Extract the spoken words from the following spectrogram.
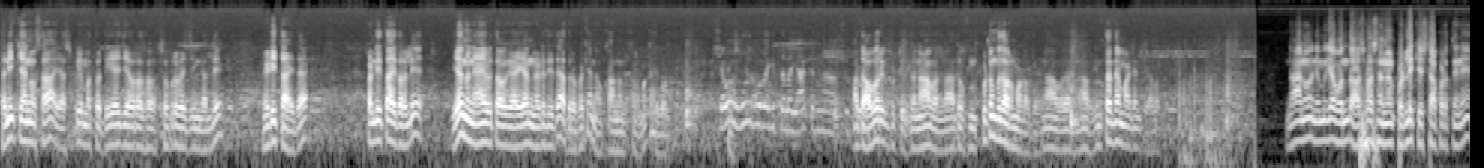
ತನಿಖೆಯನ್ನು ಸಹ ಎಸ್ ಪಿ ಮತ್ತು ಡಿ ಐ ಜಿ ಅವರ ಸೂಪರ್ವೈಸಿಂಗಲ್ಲಿ ನಡೀತಾ ಇದೆ. ಖಂಡಿತ ಇದರಲ್ಲಿ ಏನು ನ್ಯಾಯಯುತವಾಗಿ ಏನು ನಡೆದಿದೆ ಅದರ ಬಗ್ಗೆ ನಾವು ಕಾನೂನು ಕ್ರಮ ಕೈಗೊಳ್ತೀವಿ. ಅದು ಅವ್ರಿಗೆ ಬಿಟ್ಟಿದ್ದು ನಾವಲ್ಲ ಅದು ಕುಟುಂಬದವ್ರು ಮಾಡೋದು ನಾವು ನಾವು ಇಂಥದ್ದೇ ಮಾಡಿ ಅಂತ ಹೇಳೋದು. ನಾನು ನಿಮಗೆ ಒಂದು ಆಶ್ವಾಸನೆ ಕೊಡಲಿಕ್ಕೆ ಇಷ್ಟಪಡ್ತೀನಿ.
